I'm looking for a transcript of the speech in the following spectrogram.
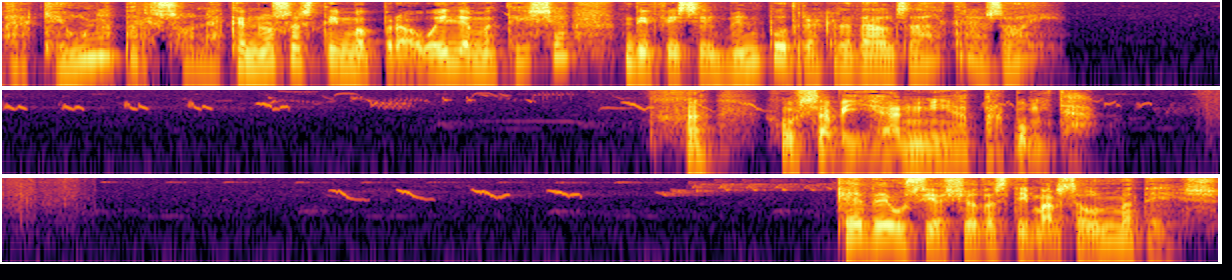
Perquè una persona que no s'estima prou ella mateixa difícilment podrà agradar als altres, oi? Ho sabia, n'hi ha per vomitar. Què veu si això d'estimar-se un mateix?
